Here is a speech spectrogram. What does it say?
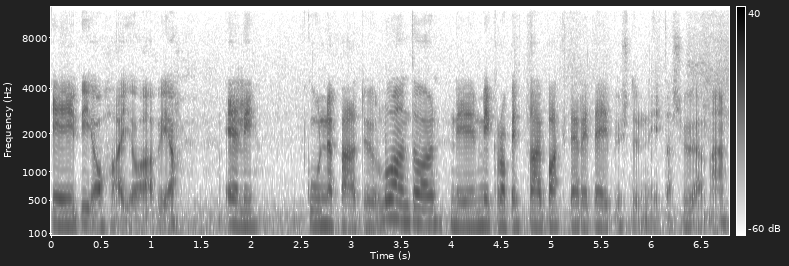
ei-biohajoavia. Eli kun ne päätyy luontoon, niin mikrobit tai bakteerit ei pysty niitä syömään.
